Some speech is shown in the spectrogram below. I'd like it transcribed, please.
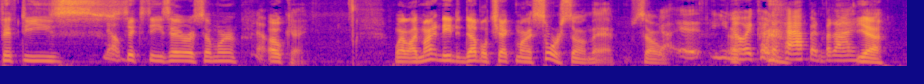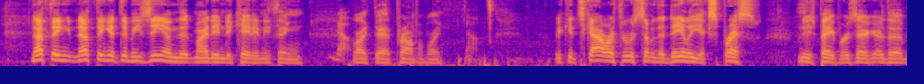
50s, No. 60s era somewhere? No. Okay. Well, I might need to double check my source on that. So, Yeah, it, you know, it could have happened, but I yeah, nothing, nothing at the museum that might indicate anything no, like that. Probably. no. We could scour through some of the Daily Express newspapers there, or the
